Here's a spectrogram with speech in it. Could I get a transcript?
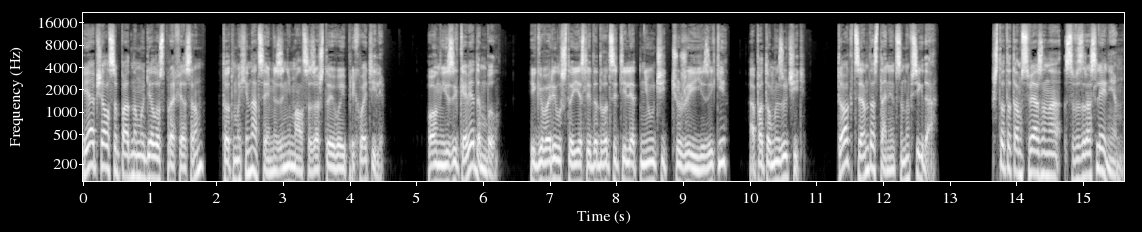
я общался по одному делу с профессором, тот махинациями занимался, за что его и прихватили. Он языковедом был и говорил, что если до 20 лет не учить чужие языки, а потом изучить, то акцент останется навсегда. Что-то там связано с взрослением.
